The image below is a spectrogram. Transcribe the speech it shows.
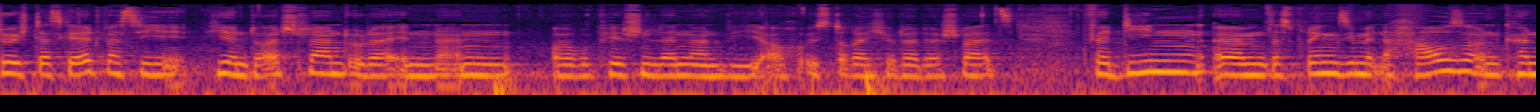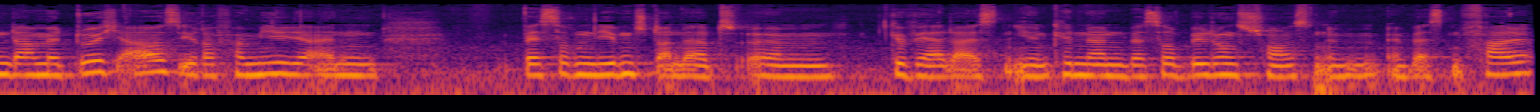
durch das Geld, was sie hier in Deutschland oder in, in europäischen Ländern wie auch Österreich oder der Schweiz verdienen, ähm, das bringen sie mit nach Hause und können damit durchaus ihrer Familie einen besseren Lebensstandard ähm, gewährleisten, ihren Kindern bessere Bildungschancen im, im besten Fall.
